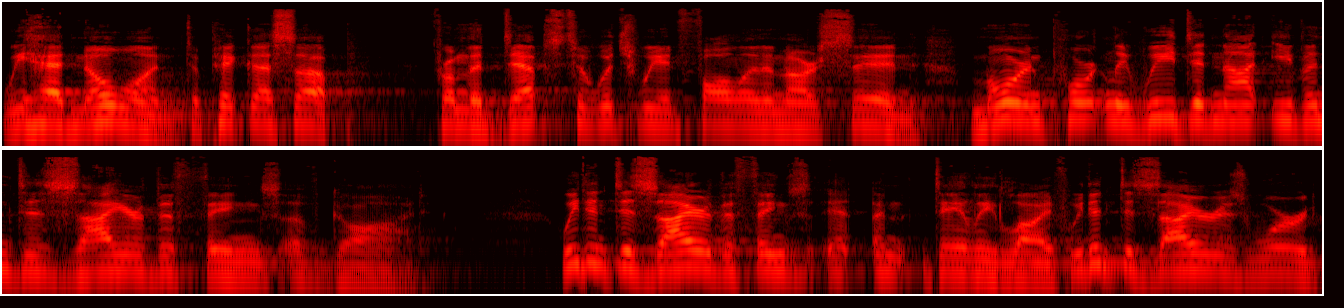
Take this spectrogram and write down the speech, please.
We had no one to pick us up from the depths to which we had fallen in our sin. More importantly, we did not even desire the things of God. We didn't desire the things in daily life. We didn't desire His Word.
